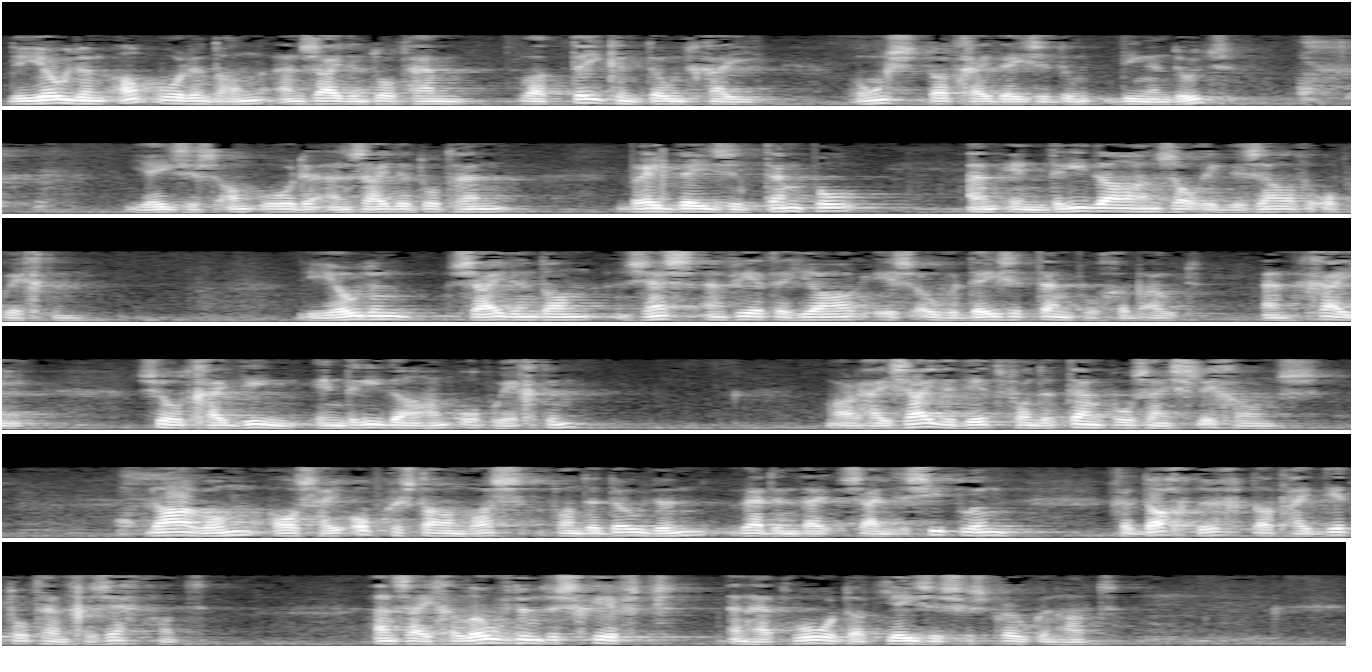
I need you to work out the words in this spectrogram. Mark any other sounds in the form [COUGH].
De Joden antwoordden dan en zeiden tot hem, wat teken toont gij ons dat gij deze dingen doet? Jezus antwoordde en zeide tot hen, breek deze tempel en in drie dagen zal ik dezelfde oprichten. De Joden zeiden dan, 46 jaar is over deze tempel gebouwd en gij, zult gij dien in drie dagen oprichten? Maar hij zeide dit van de tempel zijn lichaams. Daarom, als hij opgestaan was van de doden, werden zijn discipelen gedachtig dat hij dit tot hen gezegd had. En zij geloofden de schrift en het woord dat Jezus gesproken had.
